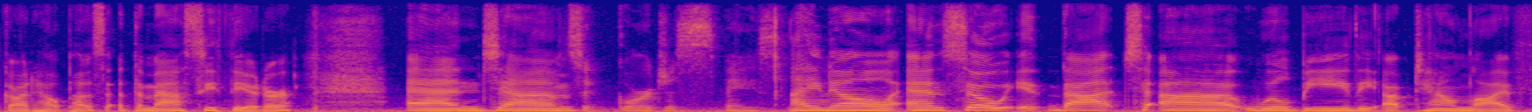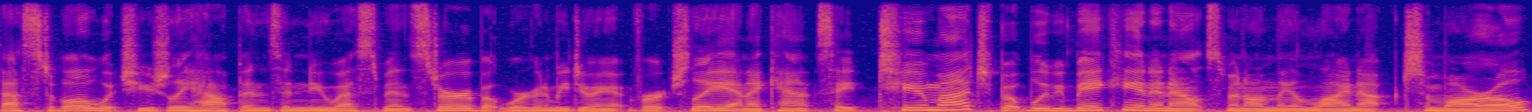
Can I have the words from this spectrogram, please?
God help us at the Massey Theater, and Oh, um, it's a gorgeous space. I know. And so it, that uh, will be the Uptown Live Festival, which usually happens in New Westminster, but we're going to be doing it virtually. And I can't say too much, but we'll be making an announcement on the lineup tomorrow.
